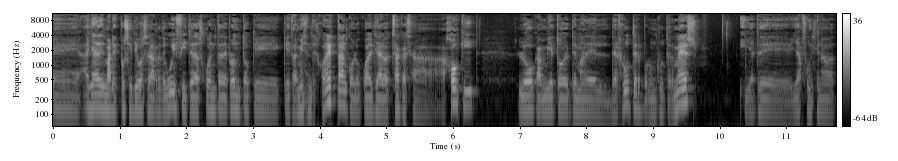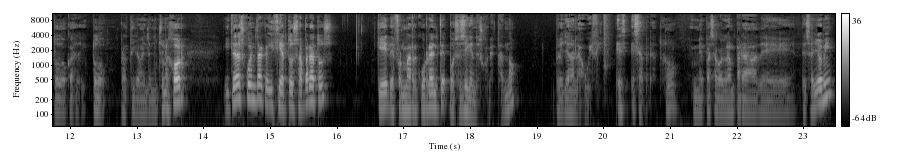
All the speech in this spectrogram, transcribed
Eh, añades más dispositivos a la red de Wi-Fi y te das cuenta de pronto que, también se desconectan, con lo cual ya lo achacas a, HomeKit. Luego cambié todo el tema del, router por un router mesh y ya, te, funcionaba todo, todo prácticamente mucho mejor. Y te das cuenta que hay ciertos aparatos que de forma recurrente pues se siguen desconectando. Pero ya no es la Wi-Fi, es ese aparato. ¿no? Me pasa con la lámpara de, de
